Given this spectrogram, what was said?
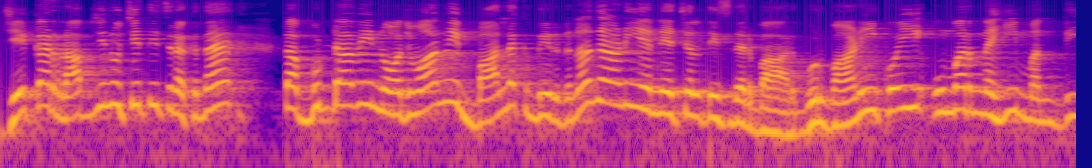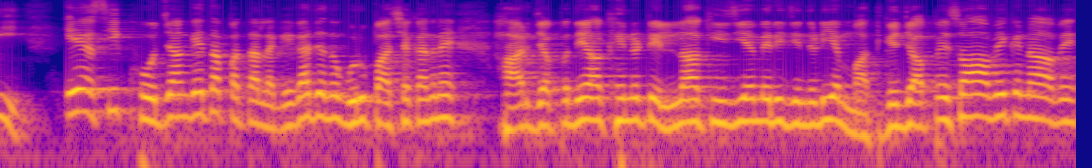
ਜੇਕਰ ਰੱਬ ਜੀ ਨੂੰ ਚਿੱਤ ਵਿੱਚ ਰੱਖਦਾ ਹੈ, ਤਾਂ ਬੁੱਢਾ ਵੀ ਨੌਜਵਾਨ ਵੀ ਬਾਲਕ ਬਿਰਧ ਨਾ ਜਾਣੀਏ ਨੇਚਲ ਤਿਸ ਦਰਬਾਰ। ਗੁਰਬਾਣੀ ਕੋਈ ਉਮਰ ਨਹੀਂ ਮੰਨਦੀ। ਇਹ ਅਸੀਂ ਖੋਜਾਂਗੇ ਤਾਂ ਪਤਾ ਲੱਗੇਗਾ। ਜਦੋਂ ਗੁਰੂ ਪਾਤਸ਼ਾਹ ਕਹਿੰਦੇ ਨੇ ਹਰ ਜਪਦਿਆਂ ਖਿਨ ਢਿੱਲਾ ਕੀਜੀਏ ਮੇਰੀ ਜ਼ਿੰਦੜੀ ਹੈ ਮਤ ਕੇ ਜਾਪੇ ਸਾਹ ਆਵੇ ਕਿ ਨਾ ਆਵੇ।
